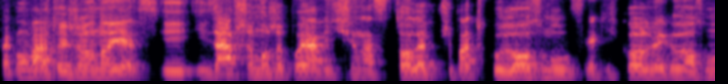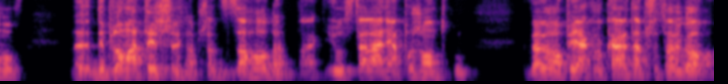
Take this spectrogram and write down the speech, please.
Taką wartość, że ono jest. I, I zawsze może pojawić się na stole w przypadku rozmów, jakichkolwiek rozmów dyplomatycznych, na przykład z Zachodem, tak? i ustalania porządku w Europie jako karta przetargowa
